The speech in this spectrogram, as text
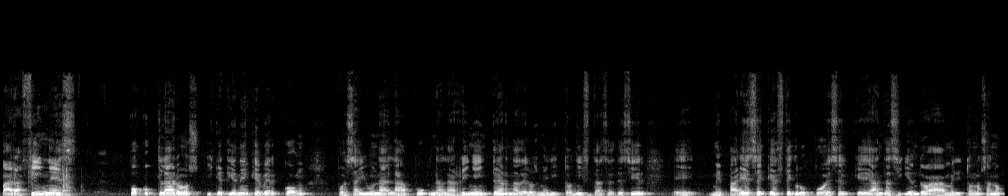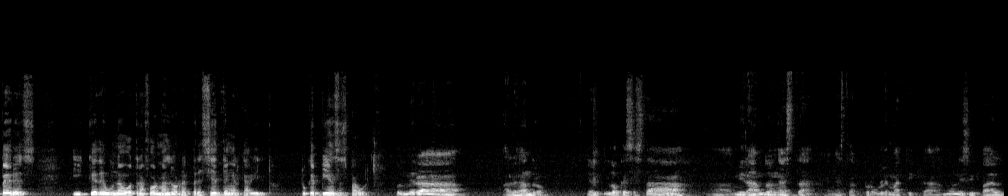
para fines poco claros y que tienen que ver con pues hay una la pugna, la riña interna de los melitonistas, es decir, eh, me parece que este grupo es el que anda siguiendo a Melitón Lozano Pérez y que de una u otra forma lo representa en el cabildo. ¿Tú qué piensas, Paul? Pues mira, Alejandro, lo que se está ah, mirando en esta, en esta problemática municipal,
